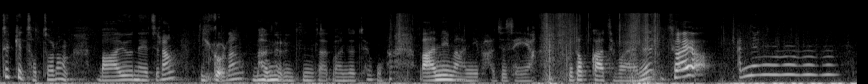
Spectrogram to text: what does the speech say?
특히 저처럼 마요네즈랑 이거랑 마늘은 진짜 완전 최고. 많이 많이 봐주세요. 구독과 좋아요는 좋아요. 안녕.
